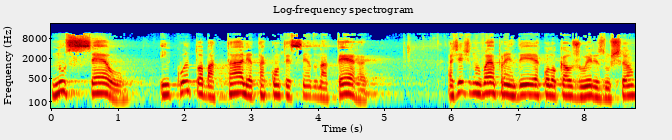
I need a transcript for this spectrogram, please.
no céu, enquanto a batalha está acontecendo na terra, a gente não vai aprender a colocar os joelhos no chão,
